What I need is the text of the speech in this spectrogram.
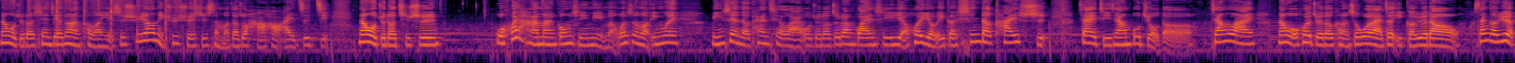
那我觉得现阶段可能也是需要你去学习什么叫做好好爱自己。那我觉得其实我会还蛮恭喜你们，为什么？因为。明显的看起来，我觉得这段关系也会有一个新的开始，在即将不久的将来。那我会觉得可能是未来这一个月到三个月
